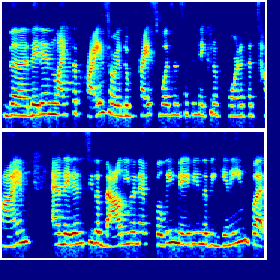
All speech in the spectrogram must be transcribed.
the they didn't like the price or the price wasn't something they could afford at the time and they didn't see the value in it fully maybe in the beginning but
